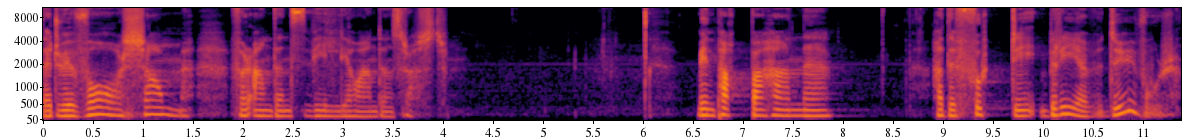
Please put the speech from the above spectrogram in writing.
Där du är varsam för andens vilja och andens röst. Min pappa han eh, hade 40 brevduvor.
